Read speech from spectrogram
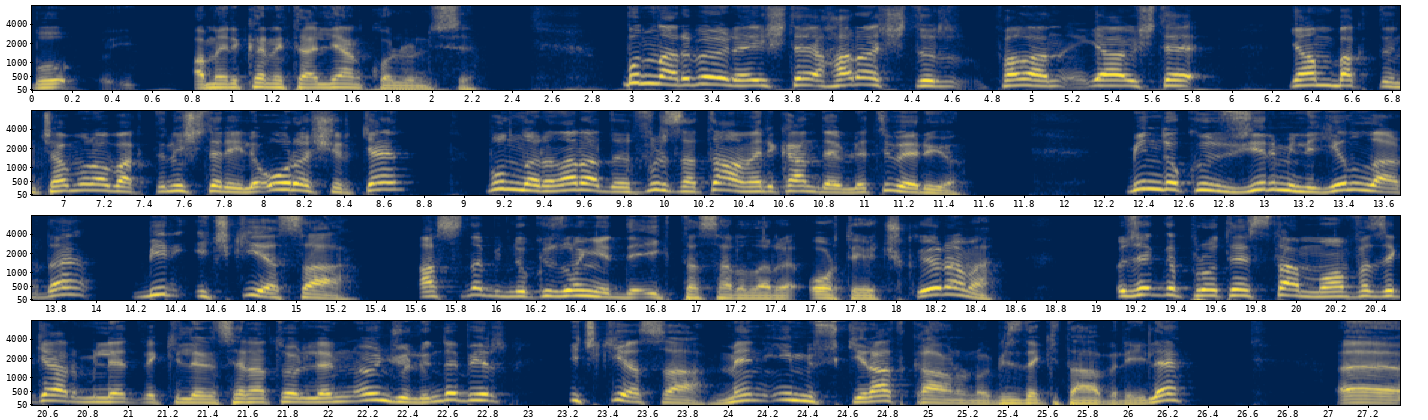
Bu Amerikan-İtalyan kolonisi. Bunlar böyle işte haraçtır falan ya işte yan baktın çamura baktın işleriyle uğraşırken bunların aradığı fırsatı Amerikan devleti veriyor. 1920'li yıllarda bir içki yasağı aslında 1917'de ilk tasarıları ortaya çıkıyor ama özellikle protestan muhafazakar milletvekillerin senatörlerin öncülüğünde bir içki yasağı men-i müskirat kanunu bizdeki tabiriyle e,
